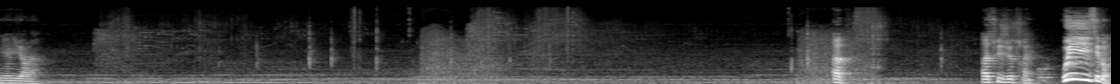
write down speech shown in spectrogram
Il vient dur là. Hop. Je ferai. Oui, c'est bon.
